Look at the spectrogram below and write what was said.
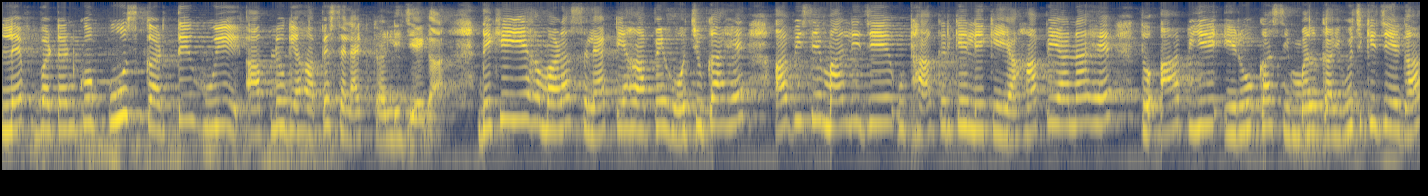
लेफ़्ट बटन को पुश करते हुए आप लोग यहाँ पे सेलेक्ट कर लीजिएगा। देखिए, ये हमारा सेलेक्ट यहाँ पे हो चुका है। अब इसे मान लीजिए उठा करके लेके यहाँ पे आना है तो आप ये एरो का सिंबल का यूज़ कीजिएगा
